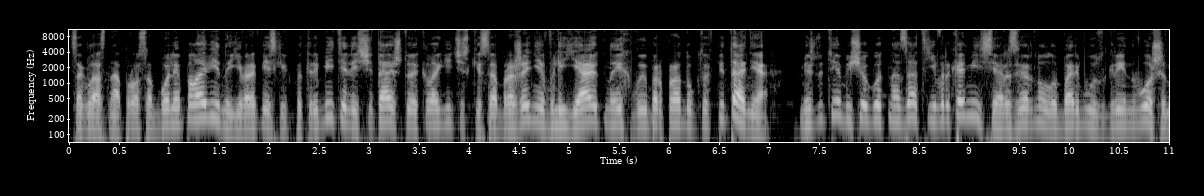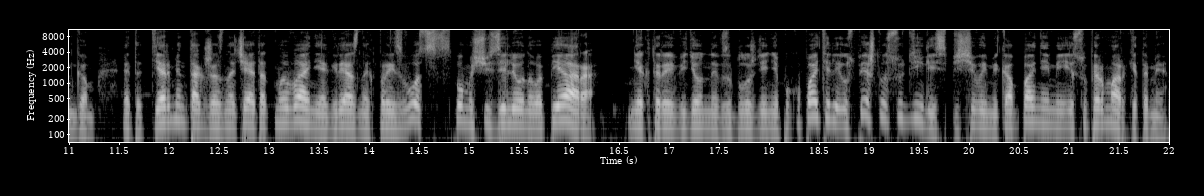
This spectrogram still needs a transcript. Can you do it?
Согласно опросам, более половины европейских потребителей считают, что экологические соображения влияют на их выбор продуктов питания. Между тем, еще год назад Еврокомиссия развернула борьбу с гринвошингом. Этот термин также означает отмывание грязных производств с помощью зеленого пиара. Некоторые введенные в заблуждение покупатели успешно судились с пищевыми компаниями и супермаркетами.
